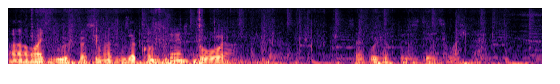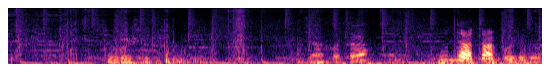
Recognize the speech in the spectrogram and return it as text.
А, Вадюшка, якщо у нас буде контент, то. Це буде пиздець, Вадька. Все, ложи так, блядь. Я. Ну да, так уже давай.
